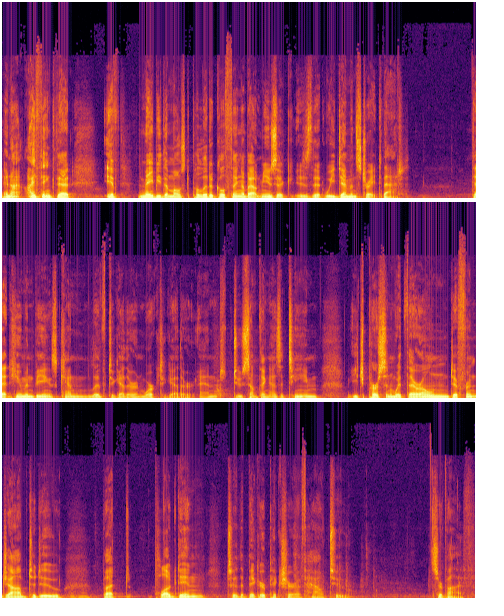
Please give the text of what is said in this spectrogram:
And I, I think that if maybe the most political thing about music is that we demonstrate that. That human beings can live together and work together and do something as a team, each person with their own different job to do, mm-hmm. but plugged in to the bigger picture of how to survive.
